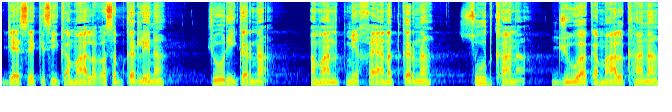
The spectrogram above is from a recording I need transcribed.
جیسے کسی کا مال غصب کر لینا، چوری کرنا، امانت میں خیانت کرنا، سود کھانا، جوا کا مال کھانا،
